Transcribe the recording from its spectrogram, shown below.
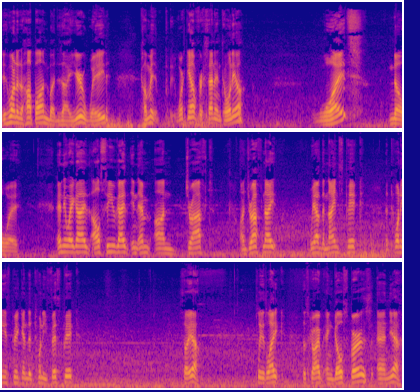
just wanted to hop on, but Zaire Wade coming working out for San Antonio? What? No way. Anyway, guys, I'll see you guys in M on draft on draft night. We have the ninth pick, the 20th pick, and the 25th pick. So yeah, please like, subscribe, and go Spurs. And yeah,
